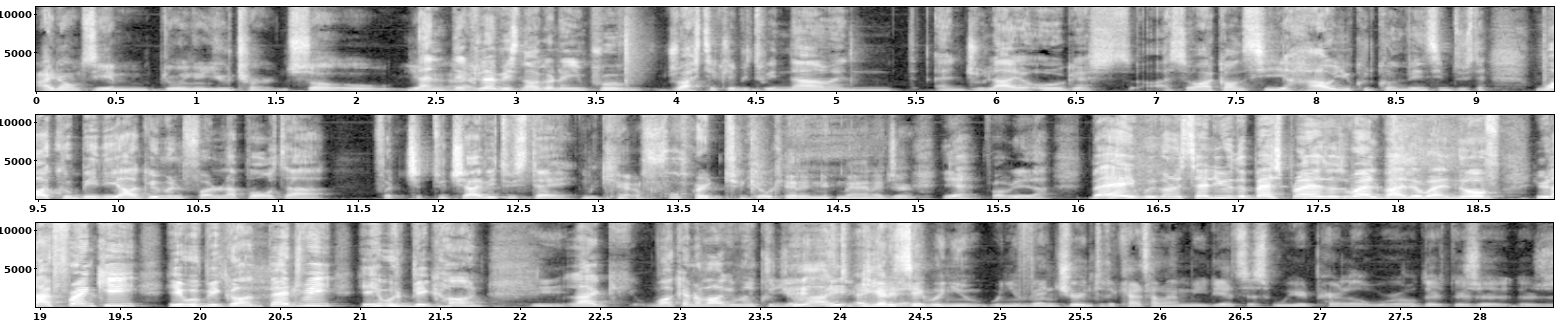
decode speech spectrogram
I don't see him doing a U-turn. So yeah, and the I- club is not going to improve drastically between now and, and July or August. So I can't see how you could convince him to stay. What could be the argument for Laporta for Ch- to Xavi to stay? we can't afford to go get a new manager. Yeah, probably that. But hey, we're going to sell you the best players as well, by the way. No, you like Frenkie? He would be gone. Pedri? He would be gone. Like, what kind of argument could you have? I, to I keep gotta him? say, when you when you venture into the Catalan media, it's this weird parallel world. There, there's a there's a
